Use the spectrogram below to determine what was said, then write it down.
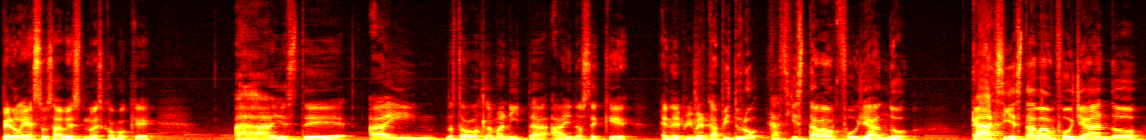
Pero eso, ¿sabes? No es como que, ay, este, ay, nos tomamos la manita, ay, no sé qué. En el primer capítulo casi estaban follando. Casi estaban follando.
